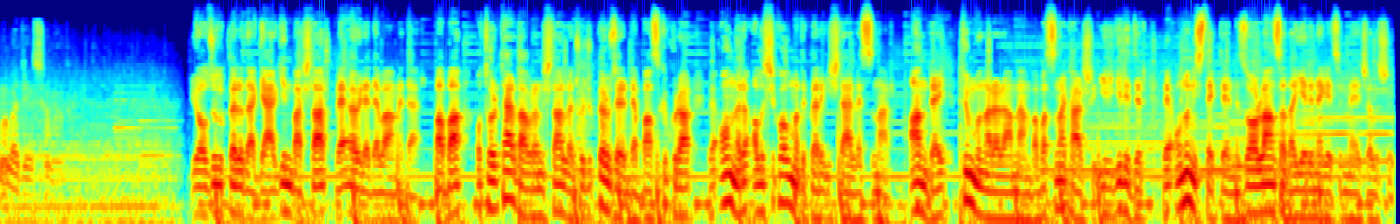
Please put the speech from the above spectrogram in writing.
Молодец, сынок. Yolculukları da gergin başlar ve öyle devam eder. Baba otoriter davranışlarla çocuklar üzerinde baskı kurar ve onları alışık olmadıkları işlerle sınar. Andrei tüm bunlara rağmen babasına karşı ilgilidir ve onun isteklerini zorlansa da yerine getirmeye çalışır.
